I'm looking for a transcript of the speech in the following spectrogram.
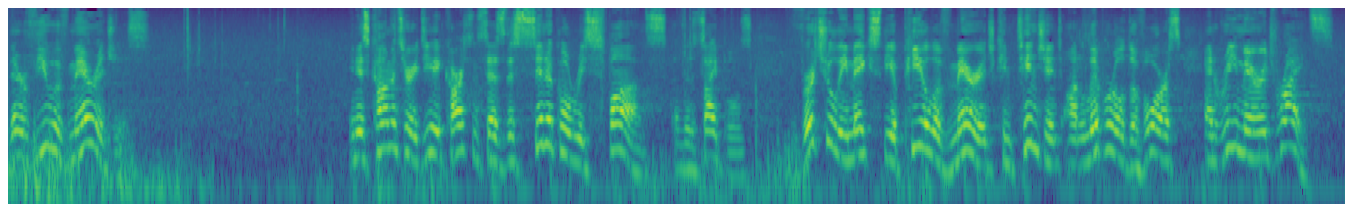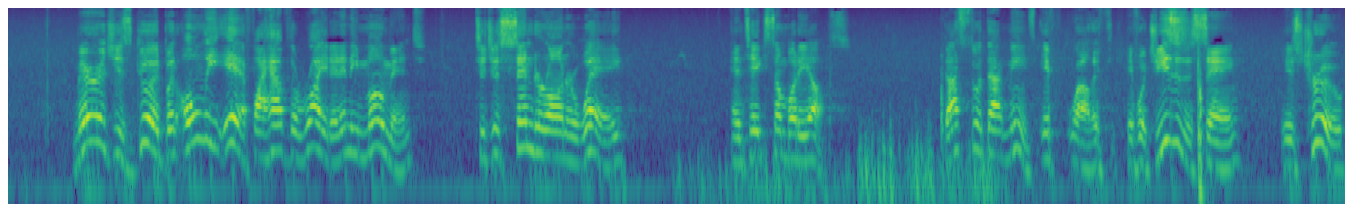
their view of marriage is. In his commentary, D.A. Carson says the cynical response of the disciples virtually makes the appeal of marriage contingent on liberal divorce and remarriage rights. Marriage is good, but only if I have the right at any moment to just send her on her way and take somebody else. That's what that means. If well, if, if what Jesus is saying is true,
